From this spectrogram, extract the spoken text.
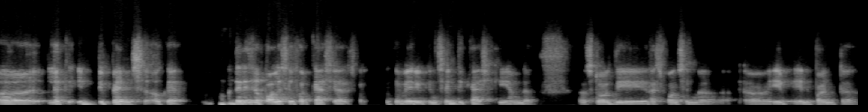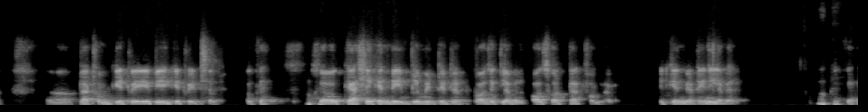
uh, like it depends. Okay. Okay. There is a policy for cache as well. Okay, where you can set the cache key and uh, store the response in uh, uh, endpoint uh, uh, platform gateway, API gateway itself. Okay. So cache can be implemented at project level, also at platform level. It can be at any level. Okay. Okay.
